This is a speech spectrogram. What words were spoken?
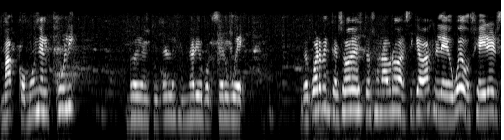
Más común el Culi. Royal 23 legendario por ser we. Recuerden que solo esto es una broma, así que bájenle huevos, haters.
